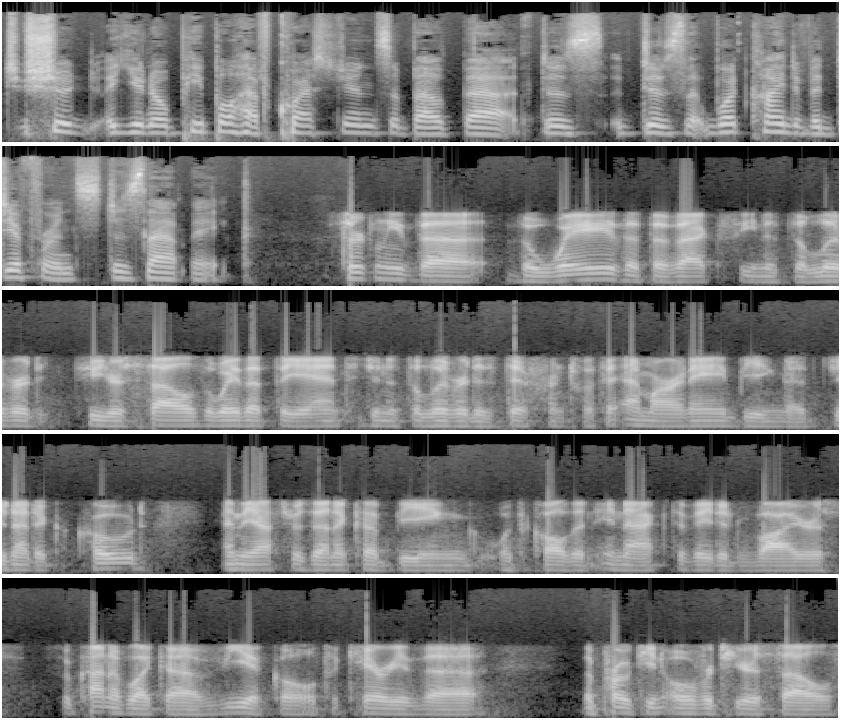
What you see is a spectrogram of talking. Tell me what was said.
should you know people have questions about that? Does does that, what kind of a difference does that make? Certainly the the way that the vaccine is delivered to your cells, the way that the antigen is delivered is different, with the mRNA being a genetic code and the AstraZeneca being what's called an inactivated virus, so kind of like a vehicle to carry the the protein over to your cells.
